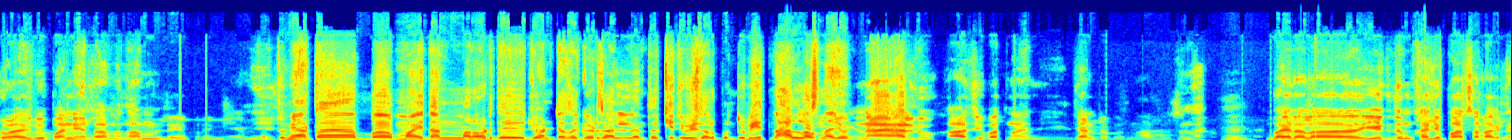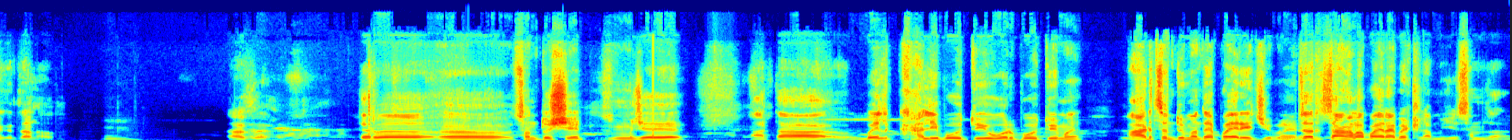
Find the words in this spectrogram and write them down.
डोळ्यात बी पाणी आलं आम्हाला. आम्ही लय प्रेम आहे आम्ही. तुम्ही आता ब- मैदान मला वाटतं जॉन्ट्याचा गट झाल्यानंतर किती वर्ष झालं पण तुम्ही इथं हल्लाच नाही नाही हल्लो. अजिबात नाही आम्ही जॉन्ट्यापासून हल्लोच नाही. हम्म. बैलाला एकदम खाली पाचा लागल्या का झाला होता. असं तर अं, संतोष शेठ म्हणजे आता बैल खाली पोहतोय वर पोहतोय मग अडचण तुम्ही म्हणताय पायऱ्याची पण जर चांगला पायरा भेटला म्हणजे समजा तर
